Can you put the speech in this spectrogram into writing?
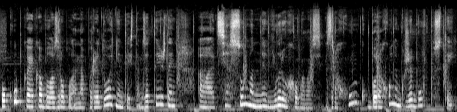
покупка, яка була зроблена напередодні, десь там за тиждень, ця сума не вирахувалась з рахунку, бо рахунок вже був пустий.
